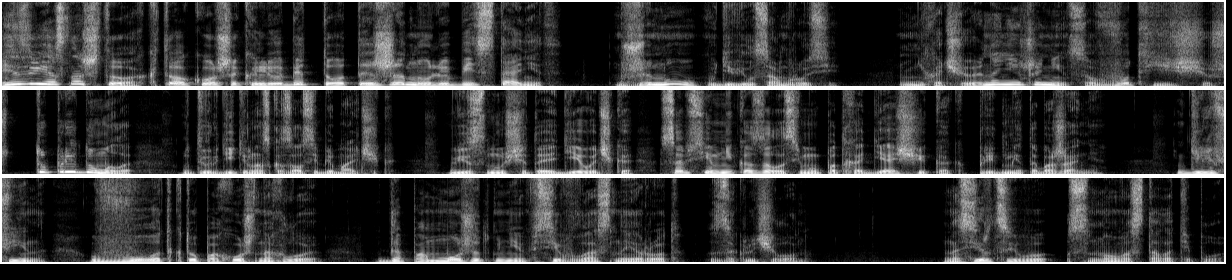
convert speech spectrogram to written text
«Известно что. Кто кошек любит, тот и жену любить станет». «Жену?» — удивился Амвросий. «Не хочу я на ней жениться. Вот еще что придумала!» — утвердительно сказал себе мальчик. Веснущатая девочка совсем не казалась ему подходящей как предмет обожания. «Дельфин, вот кто похож на Хлою. Да поможет мне всевластный род», — заключил он. На сердце его снова стало тепло.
